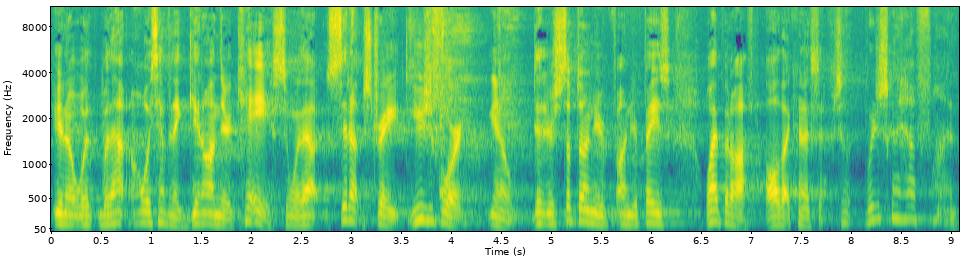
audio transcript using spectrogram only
you know, with, without always having to get on their case and without sit up straight, use your fork, you know, there's something on your, on your face, wipe it off, all that kind of stuff. So we're just going to have fun,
